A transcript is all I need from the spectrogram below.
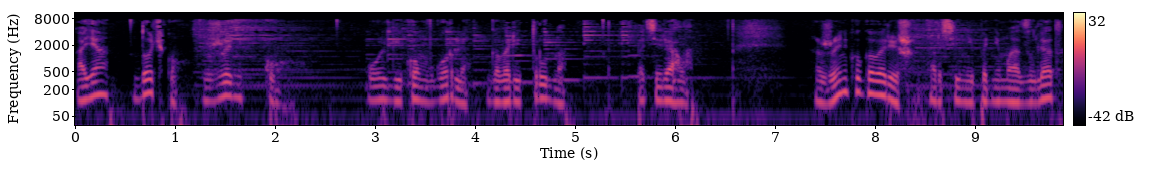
А я дочку, Женьку. У Ольги ком в горле, говорит трудно. Потеряла. «Женьку, говоришь?» Арсений поднимает взгляд,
